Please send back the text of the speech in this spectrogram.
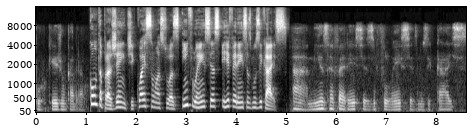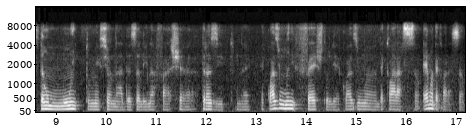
por que João Cabral. Conta pra gente quais são as suas influências e referências musicais. Ah, minhas referências, influências musicais estão muito mencionadas ali na faixa Transito, né? É quase um manifesto ali, é quase uma declaração, é uma declaração,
